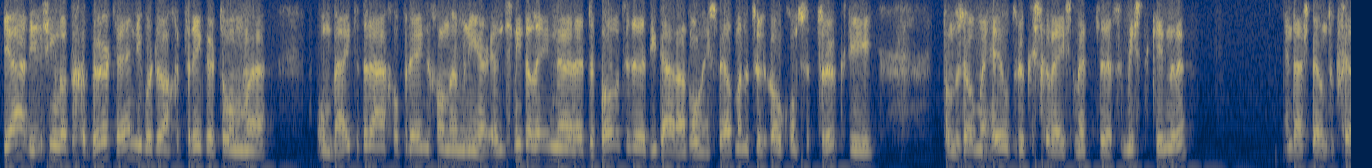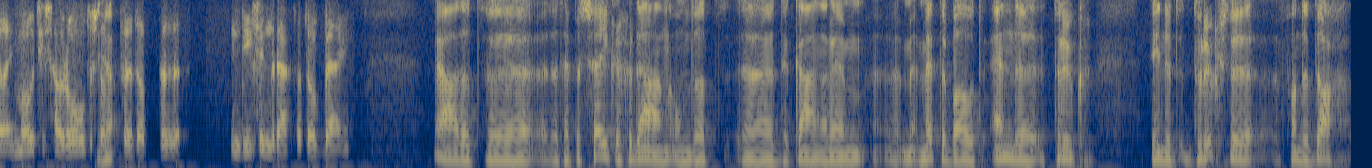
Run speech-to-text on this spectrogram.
Ja, die zien wat er gebeurt. Hè, en die worden dan getriggerd om, om bij te dragen op de een of andere manier. En het is niet alleen de boot die daar een rol in speelt, maar natuurlijk ook onze truck die van de zomer heel druk is geweest met vermiste kinderen. En daar speelt natuurlijk veel emoties een rol. Dus dat, ja. dat in die zin draagt dat ook bij. Ja, dat, uh, dat hebben we zeker gedaan. Omdat uh, de KNRM uh, met de boot en de truck... in het drukste van de dag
